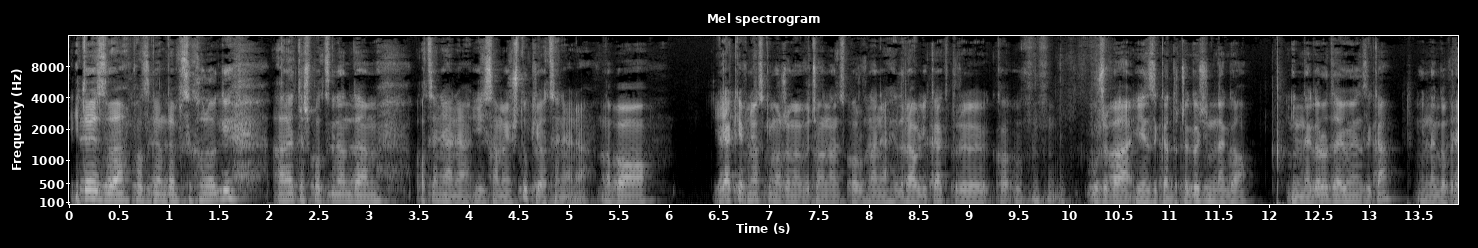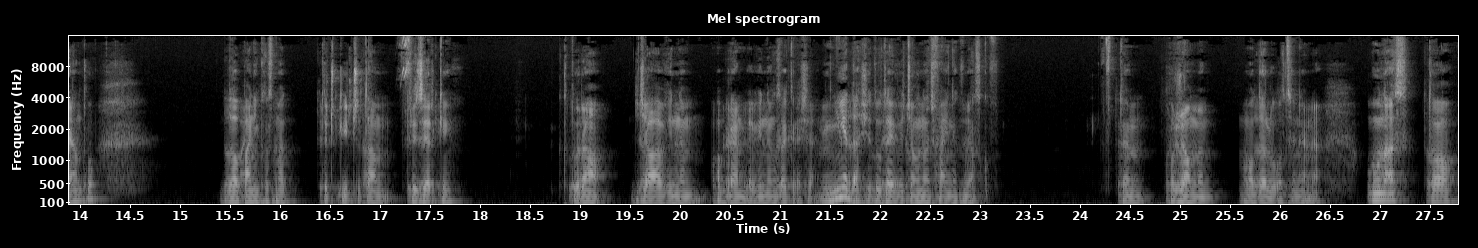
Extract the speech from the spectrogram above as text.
I to jest złe pod względem psychologii, ale też pod względem oceniania i samej sztuki oceniania. No bo jakie wnioski możemy wyciągnąć z porównania hydraulika, który używa języka do czegoś innego, innego rodzaju języka, innego wariantu, do pani kosmetyczki czy tam fryzjerki, która działa w innym obrębie, w innym zakresie. Nie da się tutaj wyciągnąć fajnych wniosków w tym poziomym modelu oceniania. U nas to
